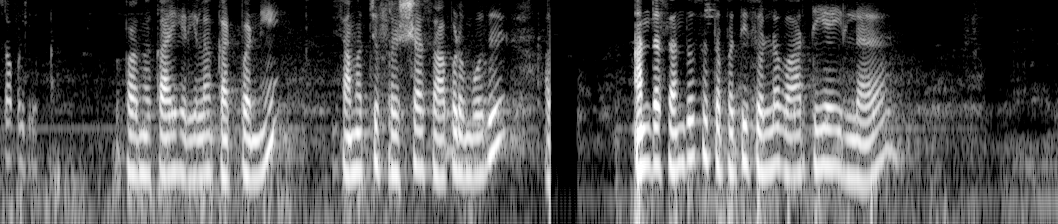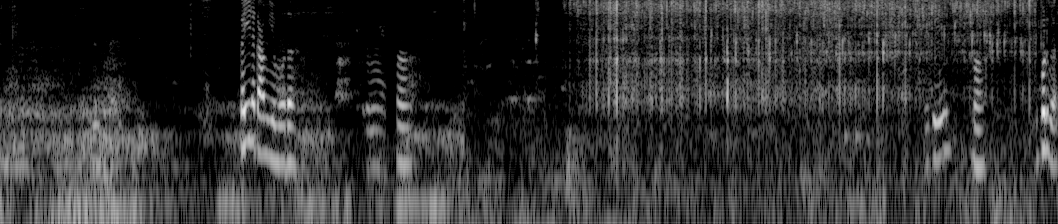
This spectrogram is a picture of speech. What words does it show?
ஸ்டாப் பண்ணிக்கிறேன். இப்போ அங்கே காய்கறியெல்லாம் கட் பண்ணி சமைச்சு ஃப்ரெஷ்ஷாக சாப்பிடும்போது அந்த சந்தோஷத்தை பற்றி சொல்ல வார்த்தையே இல்லை. கையில் காமிங்க முத. ஆ ஆ போடுங்க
